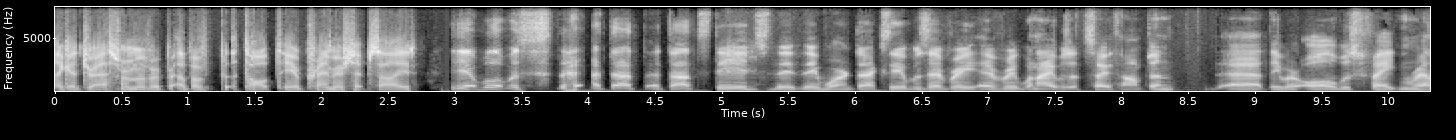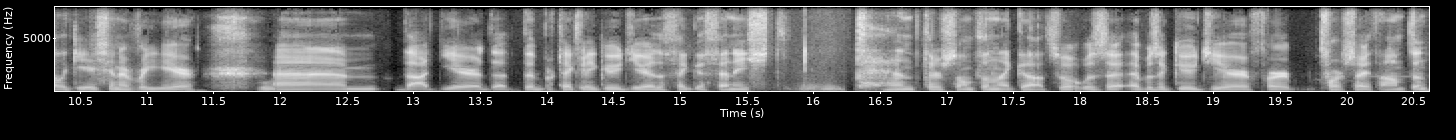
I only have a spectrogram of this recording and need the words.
like a dressing room of a, of a top tier Premiership side? Yeah, well, it was at that at that stage they, they weren't actually. It was every every when I was at Southampton, uh, they were always fighting relegation every year. Um, that year, that the particularly good year, I think they finished tenth or something like that. So it was a it was a good year for for Southampton.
